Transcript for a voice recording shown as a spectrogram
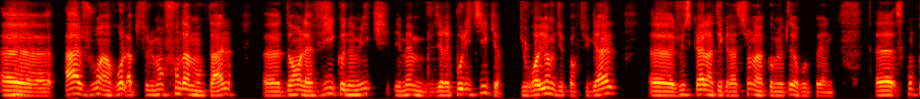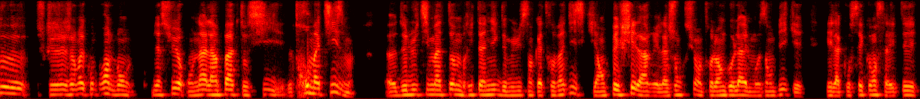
a joué un rôle absolument fondamental dans la vie économique et même, je dirais, politique du royaume du Portugal jusqu'à l'intégration dans la communauté européenne. Ce qu'on peut, ce que j'aimerais comprendre, bon, bien sûr, on a l'impact aussi, le traumatisme euh, de l'ultimatum britannique de 1890 qui a empêché la, la jonction entre l'Angola et le Mozambique et, et, la conséquence a été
